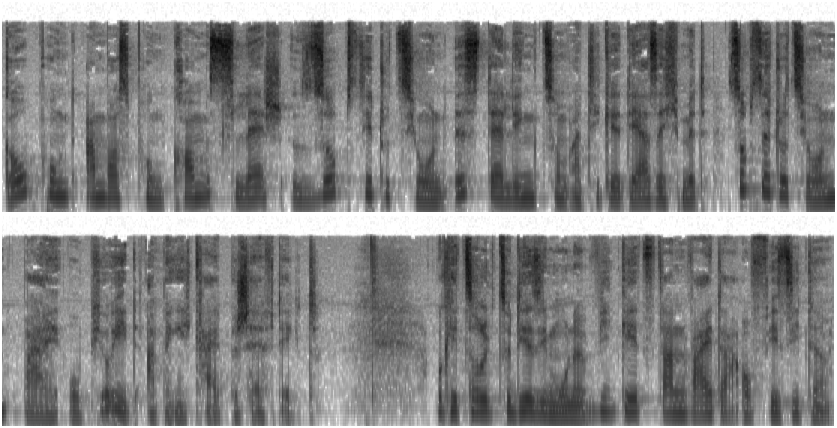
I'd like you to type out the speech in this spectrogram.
go.ambos.com slash Substitution ist der Link zum Artikel, der sich mit Substitution bei Opioidabhängigkeit beschäftigt. Okay, zurück zu dir, Simone. Wie geht's dann weiter auf Visite?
